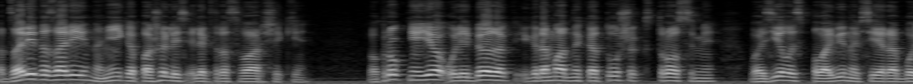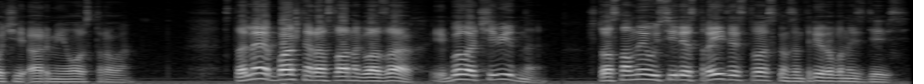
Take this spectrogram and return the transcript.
От зари до зари на ней копошились электросварщики. Вокруг нее у лебедок и громадных катушек с тросами возилась половина всей рабочей армии острова. Стальная башня росла на глазах, и было очевидно, что основные усилия строительства сконцентрированы здесь.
